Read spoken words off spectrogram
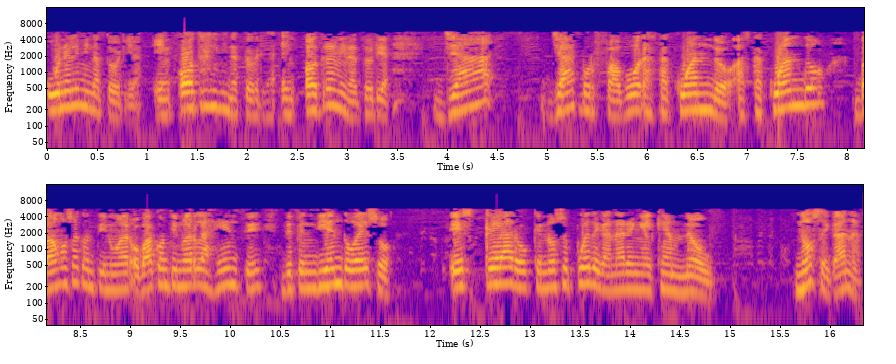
una eliminatoria, en otra eliminatoria, en otra eliminatoria. Ya, ya, por favor, ¿hasta cuándo? ¿Hasta cuándo vamos a continuar o va a continuar la gente defendiendo eso? Es claro que no se puede ganar en el Camp Nou. No se gana,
